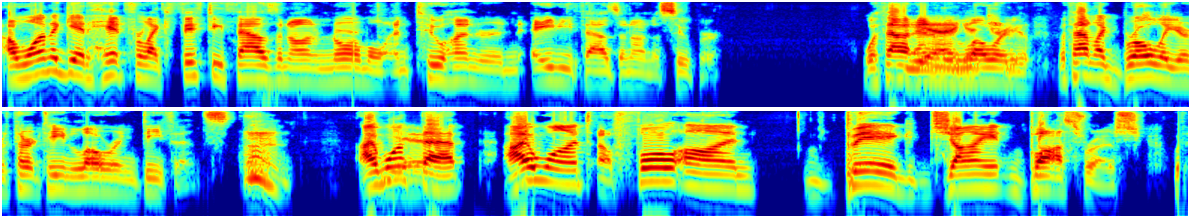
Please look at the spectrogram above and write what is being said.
I want to get hit for like fifty thousand on a normal and two hundred and eighty thousand on a super, without Yeah, I lowering, you. without like Broly or thirteen lowering defense. I want Yeah. that. I want a full on big giant boss rush with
